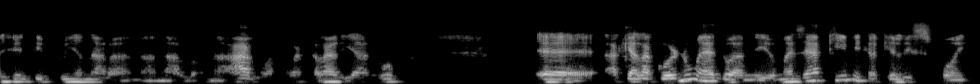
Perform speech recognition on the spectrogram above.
A gente punha na, na, na, na água para clarear a roupa. É, aquela cor não é do anil, mas é a química que eles põem.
